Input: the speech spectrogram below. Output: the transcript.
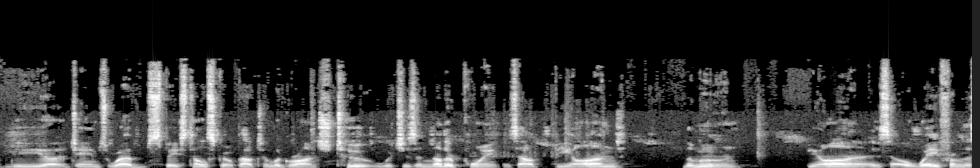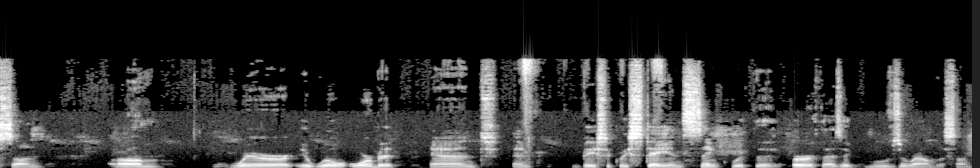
the uh, James Webb Space Telescope out to Lagrange 2, which is another point. It's out beyond the moon, beyond, is away from the sun, um, where it will orbit and and basically stay in sync with the Earth as it moves around the sun.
